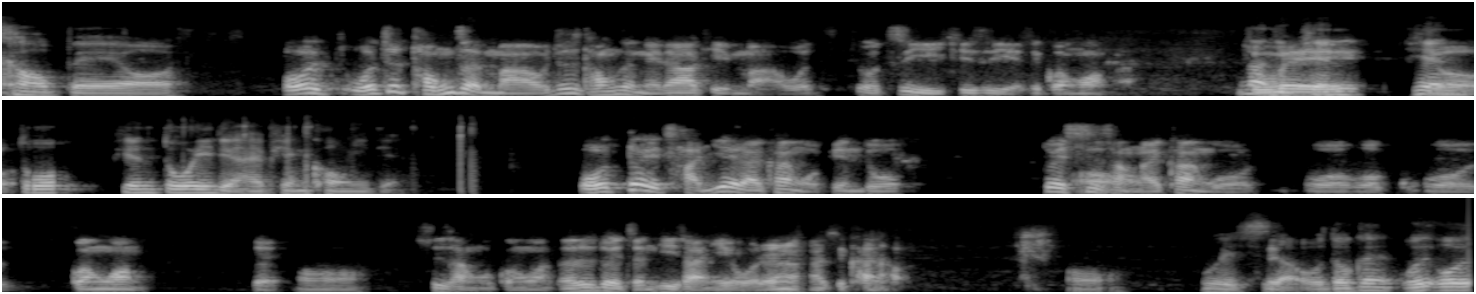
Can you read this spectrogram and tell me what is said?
靠背哦，我我就同整嘛，我就是同整给大家听嘛，我我自己其实也是观望了，那你偏偏多偏多一点，还偏空一点？我对产业来看我偏多，对市场哦来看我、我我我观望，对哦市场我观望，但是对整体产业我仍然还是看好。哦，我也是啊，我都跟我我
